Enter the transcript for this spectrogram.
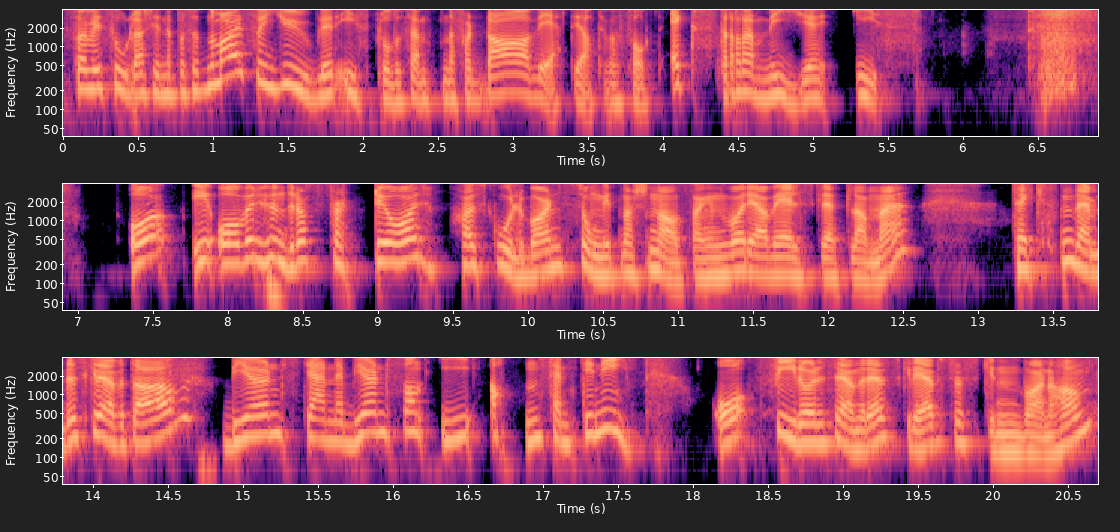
Så hvis sola skinner på 17. mai, så jubler isprodusentene, for da vet de at de har solgt ekstra mye is. Og i over 140 år har skolebarn sunget nasjonalsangen vår Ja, vi elsker dette landet. Teksten den ble skrevet av, Bjørn Stjerne Bjørnson i 1859. og fire år senere skrev søskenbarnet hans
